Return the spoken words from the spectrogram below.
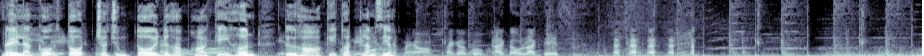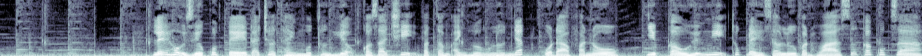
Đây là cơ hội tốt cho chúng tôi được học hỏi kỹ hơn từ họ kỹ thuật làm diều. Lễ hội diều quốc tế đã trở thành một thương hiệu có giá trị và tầm ảnh hưởng lớn nhất của đảo Fano, nhịp cầu hữu nghị thúc đẩy giao lưu văn hóa giữa các quốc gia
